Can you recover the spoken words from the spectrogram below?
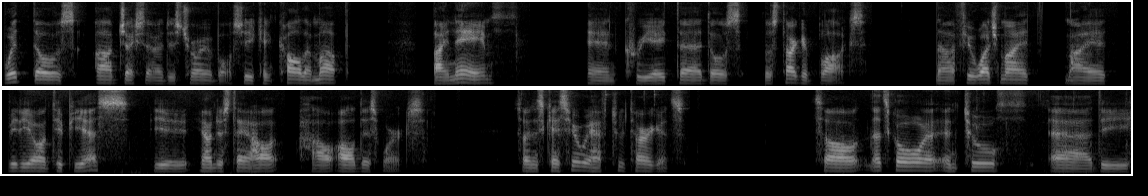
with those objects that are destroyable. So you can call them up by name and create uh, those those target blocks. Now, if you watch my my video on TPS, you, you understand how how all this works. So in this case here, we have two targets. So let's go into uh, the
